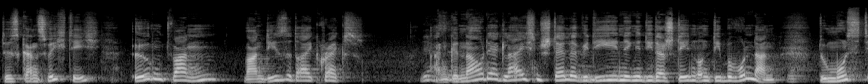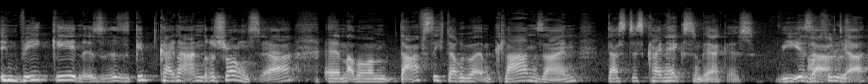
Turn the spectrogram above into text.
das ist ganz wichtig. Irgendwann waren diese drei Cracks ja, an genau der gleichen Stelle wie diejenigen, die da stehen und die bewundern. Ja. Du musst den Weg gehen. Es, es gibt keine andere Chance. Ja? Ähm, aber man darf sich darüber im Klaren sein, dass das kein Hexenwerk ist. Wie ihr sagt, ja,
